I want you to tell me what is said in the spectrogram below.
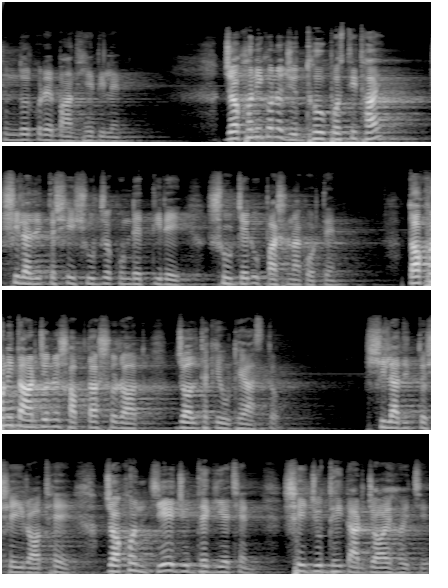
সুন্দর করে বাঁধিয়ে দিলেন। যখনই কোনো যুদ্ধ উপস্থিত হয়, শিলাদিত্য সেই সূর্যকুণ্ডের তীরে সূর্যের উপাসনা করতেন। তখনই তার জন্য সপ্তাশ্ব রথ জল থেকে উঠে আসত। শিলাদিত্য সেই রথে যখন যে যুদ্ধে গিয়েছেন, সেই যুদ্ধেই তার জয় হয়েছে।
